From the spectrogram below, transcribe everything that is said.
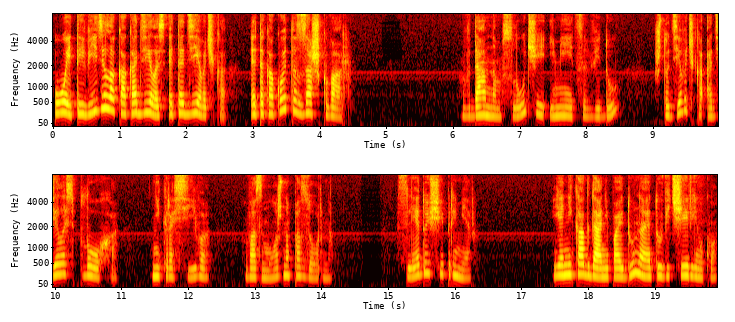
«Ой, ты видела, как оделась эта девочка? Это какой-то зашквар». В данном случае имеется в виду, что девочка оделась плохо, некрасиво, возможно, позорно. Следующий пример. Я никогда не пойду на эту вечеринку.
